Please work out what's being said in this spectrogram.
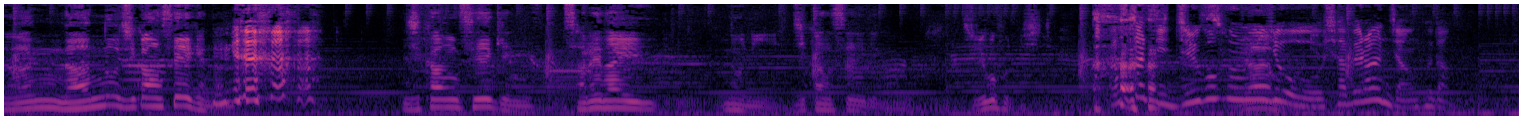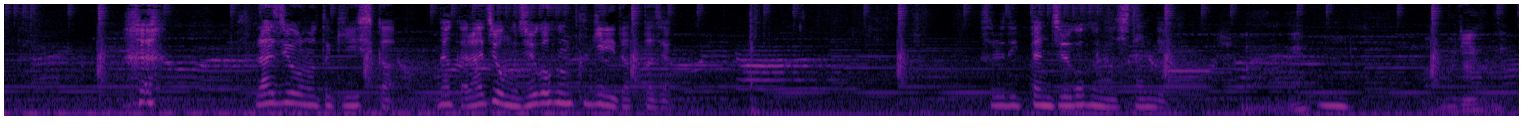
なん何の時間制限なの？時間制限されないのに時間制限15分にして。私たち15分以上喋らんじゃん普段。ラジオの時しかなんかラジオも15分区切りだったじゃん。それで一旦15分にしたんだよ。ね。うん。まあ無理よね。で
